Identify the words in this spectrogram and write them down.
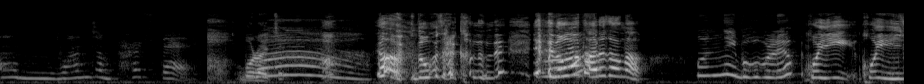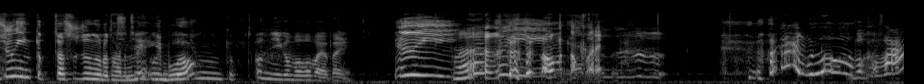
음, 완전 퍼펙트. 뭐라 했지? 와. 야 너무 잘 컸는데? 야 너무 다르잖아. 언니 먹어볼래요? 거의 거의 이중인격자 수준으로 다른데 이게 뭐야? 이중인격. 언니 이거 먹어봐요 빨리. 으이, 으이 너무 동그래. 먹어봐.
